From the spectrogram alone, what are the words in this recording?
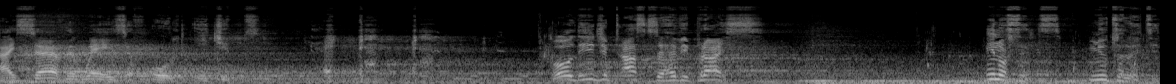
I serve the ways of old Egypt. Old Egypt asks a heavy price. Innocents mutilated.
